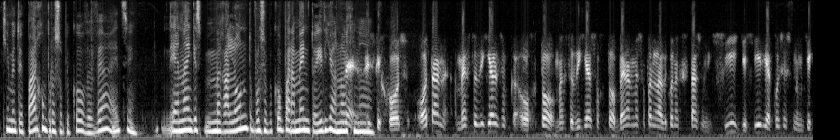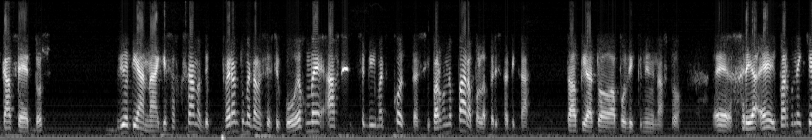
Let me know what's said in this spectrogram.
Και με το υπάρχον προσωπικό, βέβαια, έτσι. Οι ανάγκες μεγαλώνουν, το προσωπικό παραμένει το ίδιο, αν όχι ναι, να. Δυστυχώς, όταν μέχρι το 2008, μέχρι το 2008 μπαίναν μέσω πανελλαδικών εξετάσεων 1.000 και 1.200 αστυνομικοί κάθε έτος, διότι οι ανάγκες αυξάνονται. Πέραν του μεταναστευτικού, έχουμε αύξηση της εγκληματικότητας. Υπάρχουν πάρα πολλά περιστατικά τα οποία το αποδεικνύουν αυτό. Ε, χρειά, ε, υπάρχουν και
